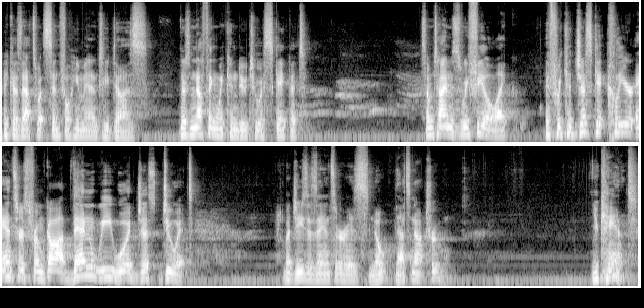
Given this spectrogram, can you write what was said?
because that's what sinful humanity does. There's nothing we can do to escape it. Sometimes we feel like if we could just get clear answers from God, then we would just do it. But Jesus' answer is nope, that's not true. You can't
